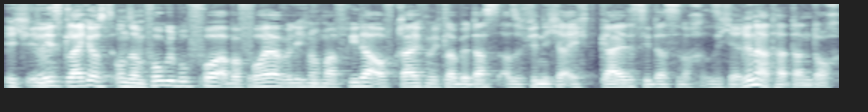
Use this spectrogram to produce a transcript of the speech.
ich lese gleich aus unserem Vogelbuch vor, aber vorher will ich nochmal Frieda aufgreifen. Ich glaube, das, also finde ich ja echt geil, dass sie das noch sich erinnert hat dann doch.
